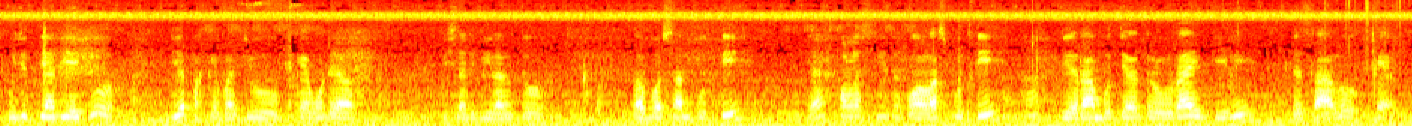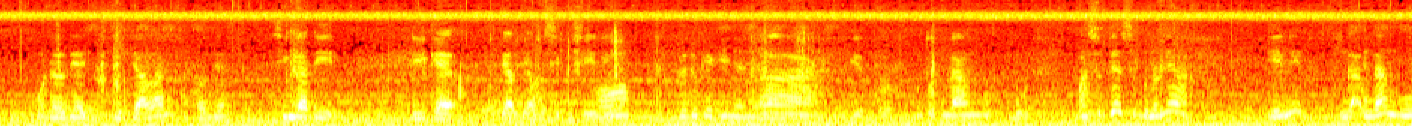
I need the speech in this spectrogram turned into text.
wujudnya dia itu dia pakai baju kayak model bisa dibilang tuh lobosan putih ya Polos gitu. polos putih Hah? dia rambutnya terurai gini dan selalu kayak model dia berjalan atau dia singgah di di kayak tiap yang besi-besi ini Oh, duduk kayak gini aja. nah gitu untuk mengganggu maksudnya sebenarnya dia ini nggak mengganggu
